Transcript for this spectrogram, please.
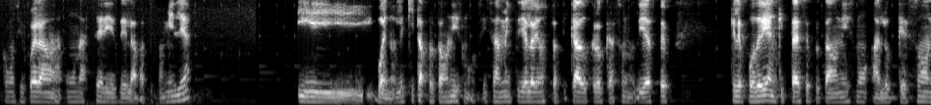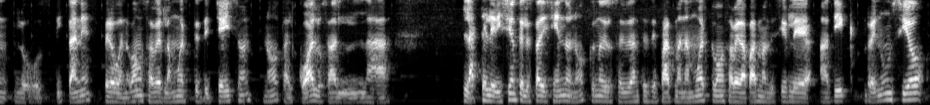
como si fuera una serie de la Batifamilia. Y bueno, le quita protagonismo. Sinceramente ya lo habíamos platicado, creo que hace unos días, Pep, que le podrían quitar ese protagonismo a lo que son los titanes. Pero bueno, vamos a ver la muerte de Jason, ¿no? Tal cual, o sea, la, la televisión te lo está diciendo, ¿no? Que uno de los ayudantes de Batman ha muerto. Vamos a ver a Batman decirle a Dick, renuncio,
